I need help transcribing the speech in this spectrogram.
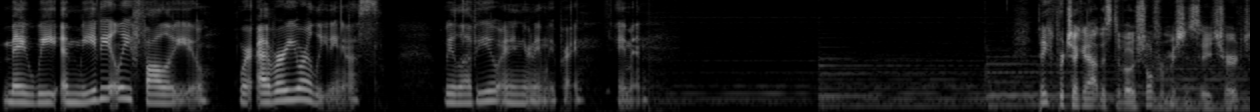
may we immediately follow you wherever you are leading us. We love you, and in your name we pray. Amen. Thank you for checking out this devotional from Mission City Church.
